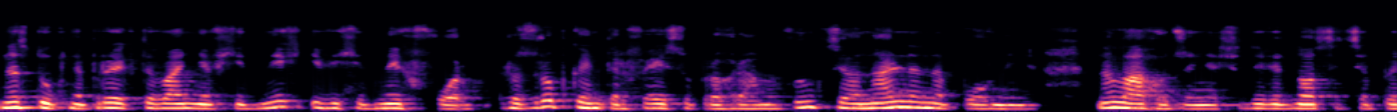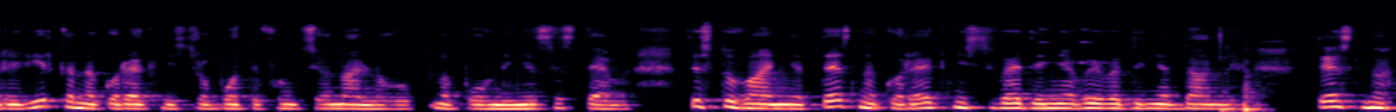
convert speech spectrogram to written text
Наступне проєктування вхідних і вихідних форм, розробка інтерфейсу програми, функціональне наповнення, налагодження. Сюди відноситься перевірка на коректність роботи функціонального наповнення системи, тестування, тест на коректність введення виведення даних, тест на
